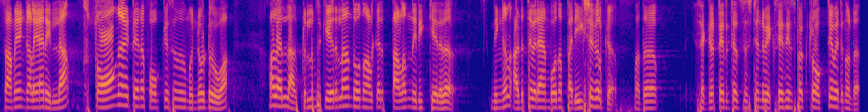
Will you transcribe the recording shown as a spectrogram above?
സമയം കളയാനില്ല. സ്ട്രോങ് ആയിട്ട് തന്നെ ഫോക്കസ് ചെയ്ത് മുന്നോട്ട് പോവുക. അതല്ല പ്രിലിംസ് കയറില്ല എന്ന് തോന്നുന്ന ആൾക്കാർ തളർന്നിരിക്കരുത്. നിങ്ങൾ അടുത്ത് വരാൻ പോകുന്ന പരീക്ഷകൾക്ക് അത് സെക്രട്ടേറിയറ്റ് അസിസ്റ്റന്റും എക്സൈസ് ഇൻസ്പെക്ടറും ഒക്കെ വരുന്നുണ്ട്.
